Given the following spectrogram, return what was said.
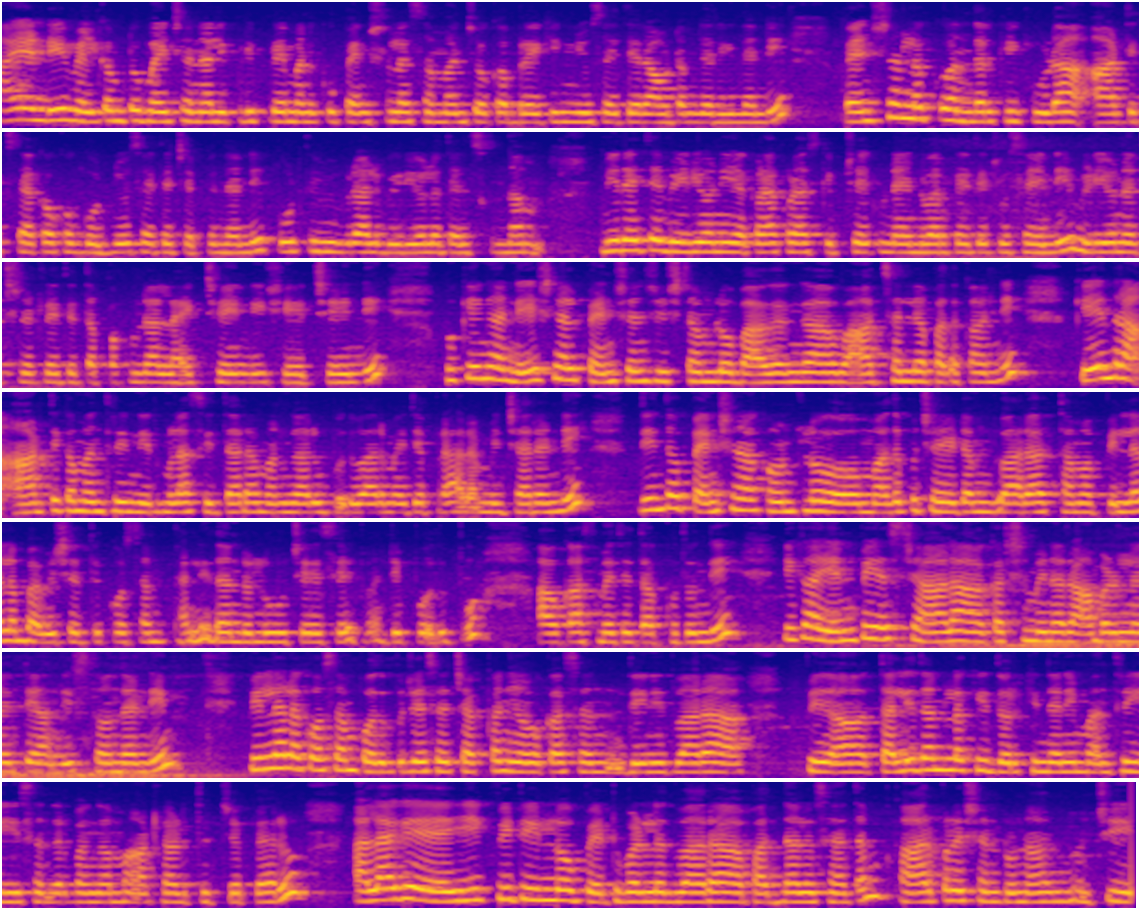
Hi అండి welcome to my channel. ఇప్పుడిప్పుడే మనకు పెన్షన్లకు సంబంధించి ఒక బ్రేకింగ్ న్యూస్ అయితే రావటం జరిగిందండి. పెన్షన్లకు అందరికీ కూడా ఆర్థిక శాఖ ఒక గుడ్ న్యూస్ అయితే చెప్పిందండి. పూర్తి వివరాలు వీడియోలో తెలుసుకుందాం. మీరైతే వీడియోని ఎక్కడక్కడ స్కిప్ చేయకుండా ఎండ్ వరకు అయితే చూసేయండి. వీడియో నచ్చినట్లయితే తప్పకుండా లైక్ చేయండి షేర్ చేయండి. ముఖ్యంగా నేషనల్ పెన్షన్ సిస్టంలో భాగంగా వాత్సల్య పథకాన్ని కేంద్ర ఆర్థిక మంత్రి నిర్మలా సీతారామన్ గారు బుధవారం అయితే ప్రారంభించారండి. దీంతో పెన్షన్ అకౌంట్లో మదుపు చేయడం ద్వారా తమ పిల్లల భవిష్యత్తు కోసం తల్లిదండ్రులు చేసేటువంటి పొదుపు అవకాశం అయితే తక్కుతుంది ఇక ఎన్పిఎస్ చాలా ఆకర్షణమైన రాబడులను అయితే అందిస్తోందండి. పిల్లల కోసం పొదుపు చేసే చక్కని అవకాశం దీని ద్వారా తల్లిదండ్రులకి దొరికిందని మంత్రి ఈ సందర్భంగా మాట్లాడుతూ చెప్పారు. అలాగే ఈక్విటీల్లో పెట్టుబడుల ద్వారా పద్నాలుగు శాతం కార్పొరేషన్ రుణాల నుంచి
